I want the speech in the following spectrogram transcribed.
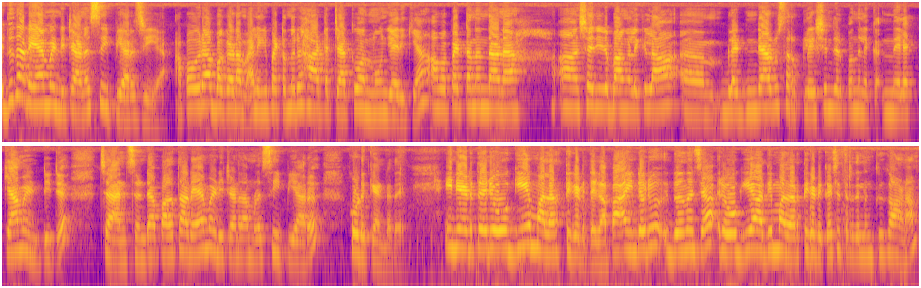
ഇത് തടയാൻ വേണ്ടിയിട്ടാണ് സി പി ആർ ചെയ്യുക. അപ്പോൾ ഒരു അപകടം അല്ലെങ്കിൽ പെട്ടെന്ന് ഒരു ഹാർട്ട് അറ്റാക്ക് വന്നു വിചാരിക്കുക. അപ്പോൾ പെട്ടെന്ന് എന്താണ് ശരീരഭാഗങ്ങളിലേക്കുള്ള ആ ബ്ലഡിന്റെ ആ ഒരു സർക്കുലേഷൻ ചിലപ്പോൾ നിലയ്ക്കാൻ വേണ്ടിയിട്ട് ചാൻസ് ഉണ്ട്. അപ്പോൾ അത് തടയാൻ വേണ്ടിയിട്ടാണ് നമ്മൾ സി പി ആർ കൊടുക്കേണ്ടത്. ഇനി അടുത്ത് രോഗിയെ മലർത്തി കിടത്തുക അപ്പോൾ അതിന്റെ ഒരു ഇതെന്ന് വെച്ചാൽ രോഗിയെ ആദ്യം മലർത്തി കിടക്കുക ചിത്രത്തിൽ നിങ്ങൾക്ക് കാണാം.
